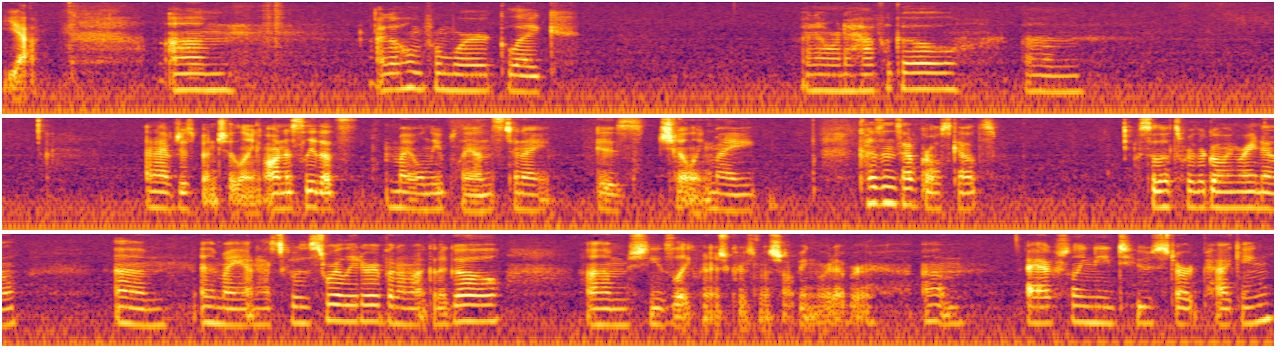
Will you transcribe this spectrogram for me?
yeah. Um I got home from work like an hour and a half ago um and I've just been chilling honestly that's my only plans tonight is chilling my cousins have Girl Scouts so that's where they're going right now um and then my aunt has to go to the store later but I'm not gonna go um, she needs to like finish Christmas shopping or whatever. Um, I actually need to start packing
